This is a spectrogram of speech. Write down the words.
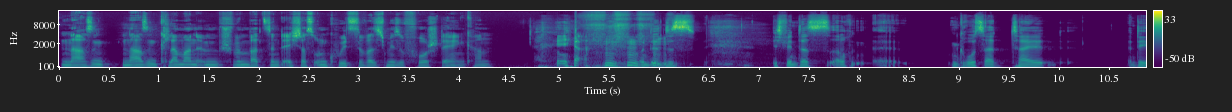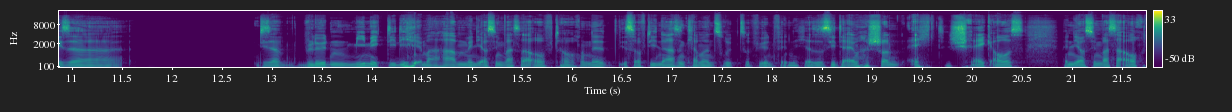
Nasen, Nasenklammern im Schwimmbad sind echt das Uncoolste, was ich mir so vorstellen kann. ja. Und äh, das, ich finde, das ist auch äh, ein großer Teil dieser, dieser blöden Mimik, die die immer haben, wenn die aus dem Wasser auftauchen, ne, ist auf die Nasenklammern zurückzuführen, finde ich. Also es sieht ja immer schon echt schräg aus, wenn die aus dem Wasser auch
